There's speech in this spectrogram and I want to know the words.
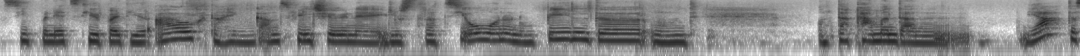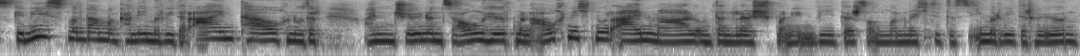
Das sieht man jetzt hier bei dir auch. Da hängen ganz viele schöne Illustrationen und Bilder und, und da kann man dann ja, das genießt man dann, man kann immer wieder eintauchen oder einen schönen Song hört man auch nicht nur einmal und dann löscht man ihn wieder, sondern man möchte das immer wieder hören.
